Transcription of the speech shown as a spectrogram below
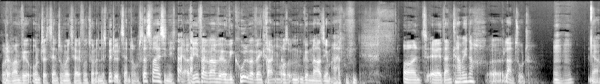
Oder waren wir Unterzentrum mit Teilfunktion eines Mittelzentrums? Das weiß ich nicht mehr. Auf jeden Fall waren wir irgendwie cool, weil wir ein Krankenhaus und ein Gymnasium hatten. Und äh, dann kam ich nach äh, Landshut. Mhm. Ja.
